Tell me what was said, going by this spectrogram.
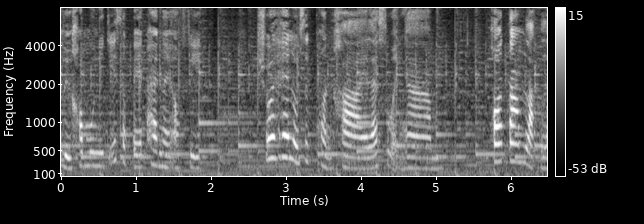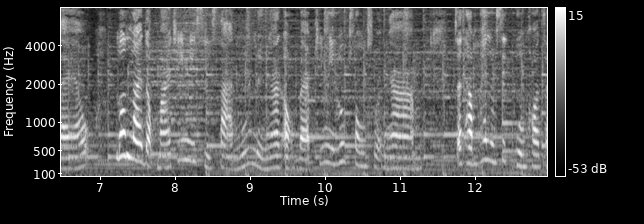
หรือคอมมูนิตี้สเปซภายในออฟฟิศช่วยให้รู้สึกผ่อนคลายและสวยงาม เพราะตามหลักแล้ว ลวดลายดอกไม้ที่มีสีสัน หรืองานออกแบบที่มีรูปทรงสวยงาม จะทำให้รู้สึกพึงพอใจ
